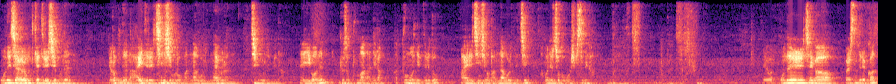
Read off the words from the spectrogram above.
오늘 제가 여러분께 드릴 질문은 여러분들은 아이들을 진심으로 만나고 있나요? 라는 질문입니다. 네, 이거는 교사뿐만 아니라 학부모님들도 아이를 진심으로 만나고 있는지 한번 여쭤보고 싶습니다. 네, 오늘 제가 말씀드릴 건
